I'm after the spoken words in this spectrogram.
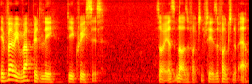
It very rapidly decreases. Sorry, as, not as a function of T, as a function of L.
